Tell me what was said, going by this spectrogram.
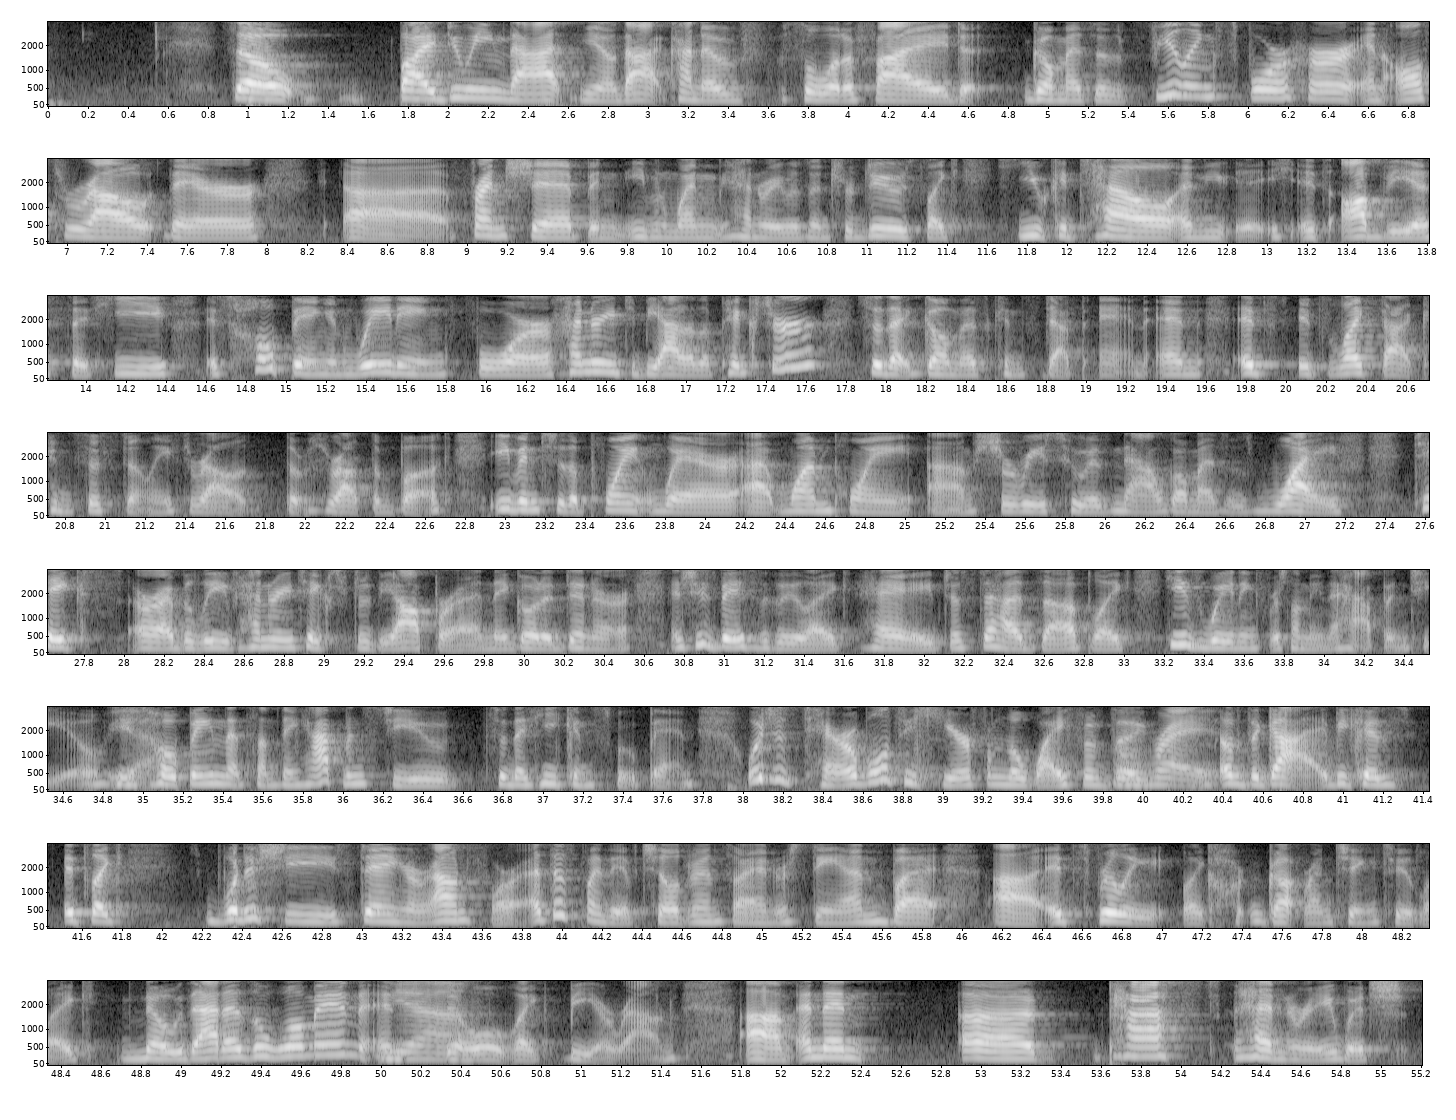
So by doing that, you know, that kind of solidified Gomez's feelings for her and all throughout their uh, friendship and even when Henry was introduced, like you could tell and you, it's obvious that he is hoping and waiting for Henry to be out of the picture so that Gomez can step in. And it's it's like that consistently throughout the throughout the book, even to the point where at one point um, Charisse, who is now Gomez's wife, takes or I believe Henry takes her to the opera and they go to dinner and she's basically like, "Hey, just a heads up, like he's waiting for something to happen to you. He's yeah. hoping that something happens to you so that he can swoop in," which is is terrible to hear from the wife of the right. of the guy because it's like what is she staying around for? At this point, they have children, so I understand, but uh, it's really like gut wrenching to like know that as a woman and yeah. still like be around. Um, and then uh, past Henry, which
